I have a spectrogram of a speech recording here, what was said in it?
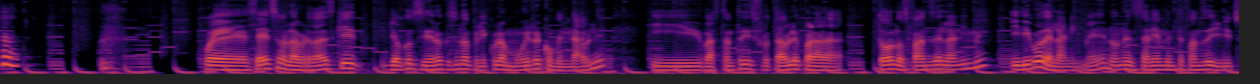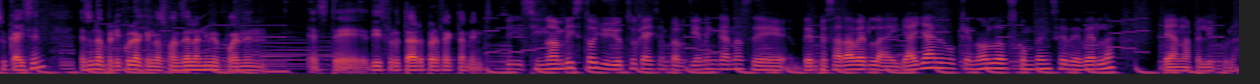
pues eso, la verdad es que yo considero que es una película muy recomendable y bastante disfrutable para todos los fans del anime. Y digo del anime, ¿eh? no necesariamente fans de Jujutsu Kaisen. Es una película que los fans del anime pueden este, disfrutar perfectamente. Sí, si no han visto Jujutsu Kaisen, pero tienen ganas de, de empezar a verla y hay algo que no los convence de verla, vean la película.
